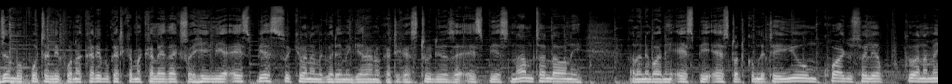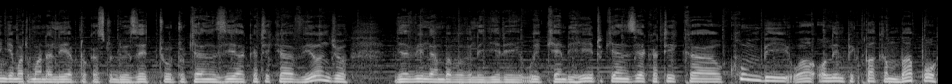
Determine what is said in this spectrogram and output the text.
Jambo pote lipo na karibu katika makala idhaa ya Kiswahili ya SBS ukiwa na migode migerano katika studio za SBS na mtandaoni ananamba ni sbs.com.au mkwaju swahili, ukiwa na mengi ambayo tumeandalia kutoka studio zetu, tukianzia katika vionjo vya vile ambavyo vilijiri wikendi hii, tukianzia katika ukumbi wa Olympic Park ambapo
